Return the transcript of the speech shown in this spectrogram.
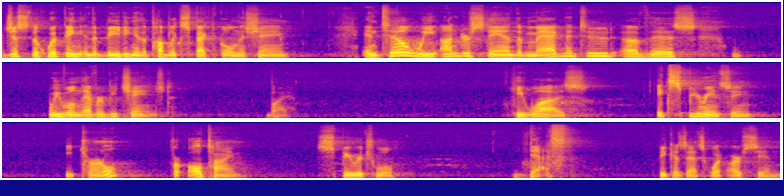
just the whipping and the beating and the public spectacle and the shame. Until we understand the magnitude of this, we will never be changed by it. He was experiencing eternal, for all time, spiritual death, because that's what our sin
